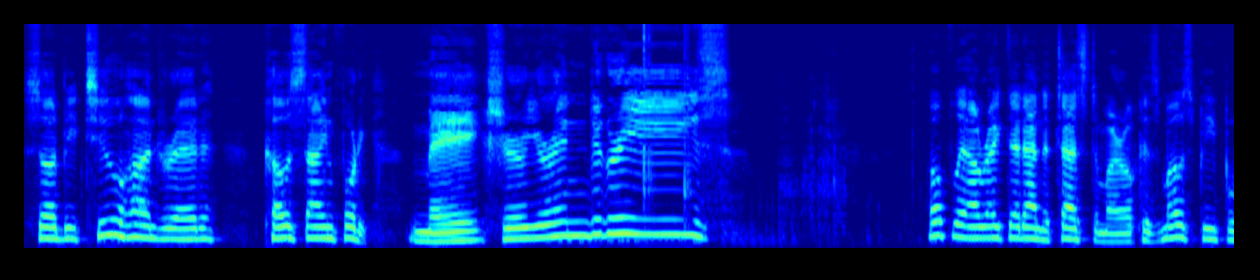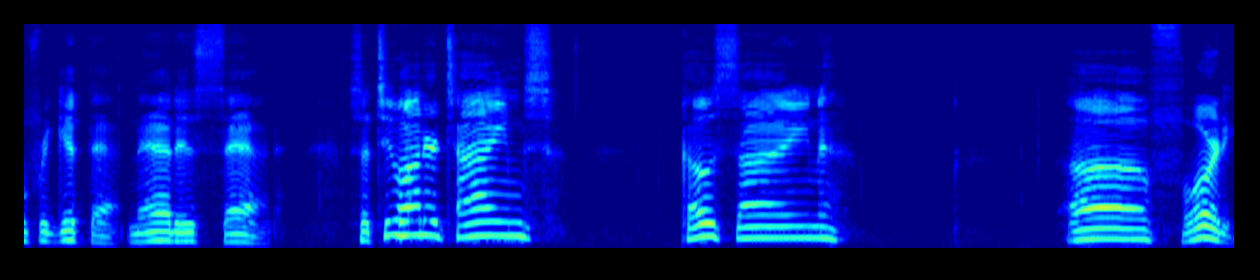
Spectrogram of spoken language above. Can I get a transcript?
So it'd be 200 cosine 40. Make sure you're in degrees. Hopefully I'll write that on the test tomorrow because most people forget that. And that is sad. So 200 times cosine of 40.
